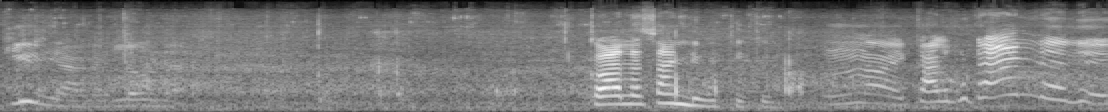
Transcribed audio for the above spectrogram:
किरी आणायला लावणार कालच आणली होती की नाही काल कुठे आणलं रे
